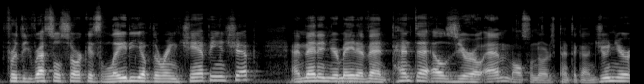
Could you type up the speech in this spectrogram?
for the Wrestle Circus Lady of the Ring Championship. And then in your main event, Penta L0M, also known as Pentagon Jr.,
